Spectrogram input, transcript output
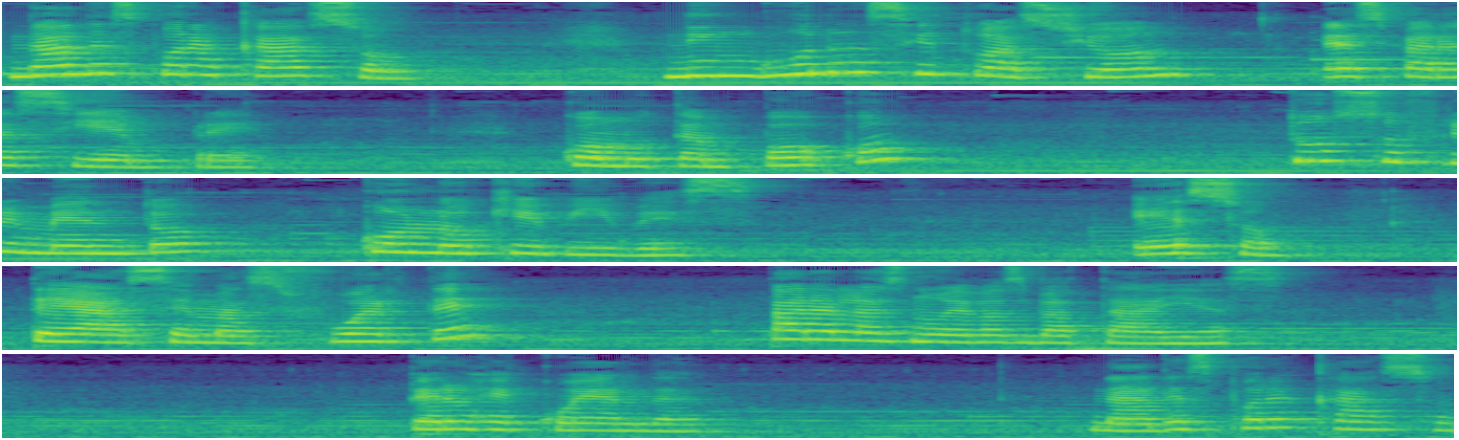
Nada es por acaso, ninguna situación es para siempre, como tampoco tu sufrimiento con lo que vives. Eso te hace más fuerte para las nuevas batallas. Pero recuerda, nada es por acaso.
